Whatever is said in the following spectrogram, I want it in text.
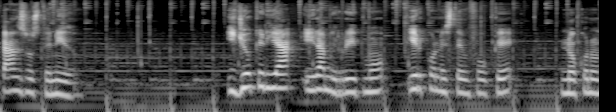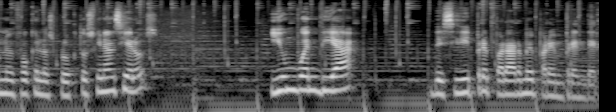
tan sostenido. Y yo quería ir a mi ritmo, ir con este enfoque, no con un enfoque en los productos financieros. Y un buen día decidí prepararme para emprender.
